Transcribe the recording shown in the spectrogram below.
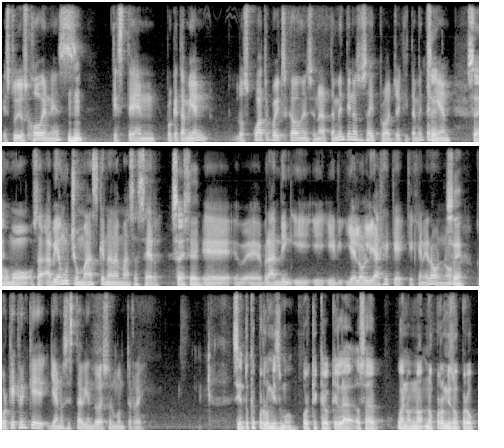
estudios jóvenes que estén, porque también los cuatro proyectos que acabo de mencionar también tienen su side project y también tenían como, o sea, había mucho más que nada más hacer eh, eh, branding y, el oleaje que, generó, ¿no? ¿Por qué creen que ya no se está viendo eso en Monterrey? Siento que por lo mismo, porque creo que la, o sea, bueno, no, no por lo mismo, pero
